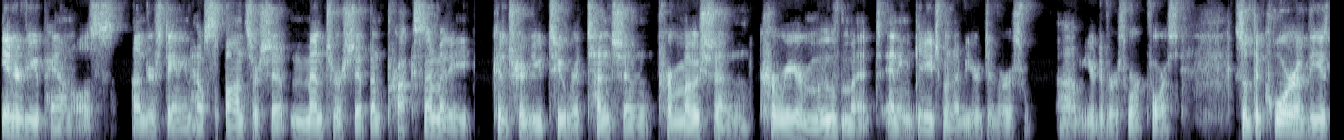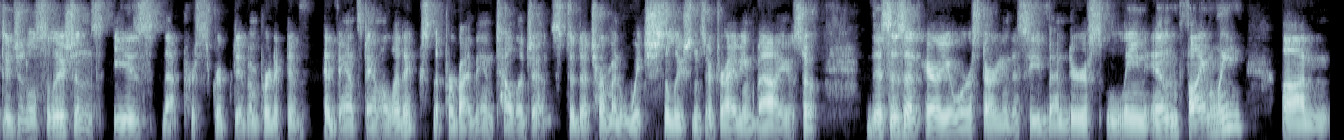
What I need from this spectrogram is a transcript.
interview panels, understanding how sponsorship, mentorship, and proximity contribute to retention, promotion, career movement, and engagement of your diverse um, your diverse workforce. So the core of these digital solutions is that prescriptive and predictive advanced analytics that provide the intelligence to determine which solutions are driving value. So this is an area where we're starting to see vendors lean in finally on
